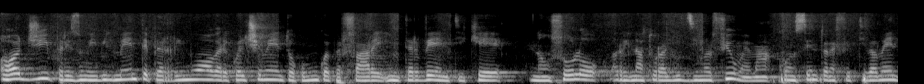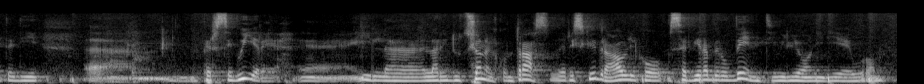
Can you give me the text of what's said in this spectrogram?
Oggi presumibilmente per rimuovere quel cemento comunque per fare interventi che non solo rinaturalizzino il fiume ma consentono effettivamente di eh, perseguire eh, il, la riduzione e il contrasto del rischio idraulico servirebbero 20 milioni di euro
